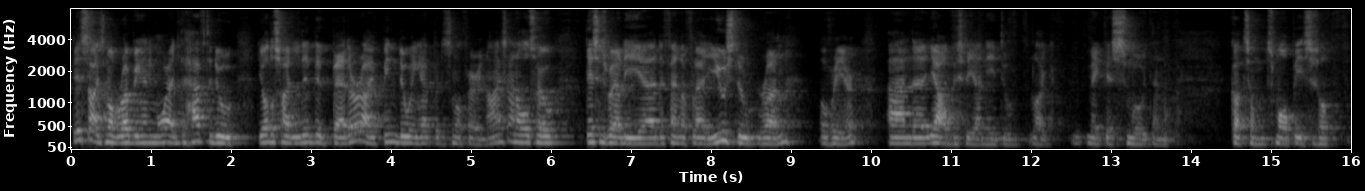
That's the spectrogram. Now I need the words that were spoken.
this side's not rubbing anymore. I have to do the other side a little bit better. I've been doing it, but it's not very nice. And also this is where the, uh, the fender flare used to run over here. And uh, yeah, obviously I need to like make this smooth and cut some small pieces of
